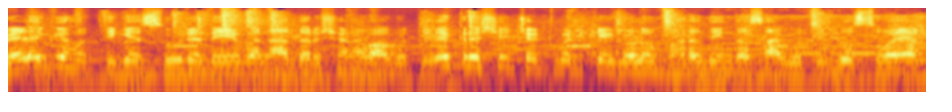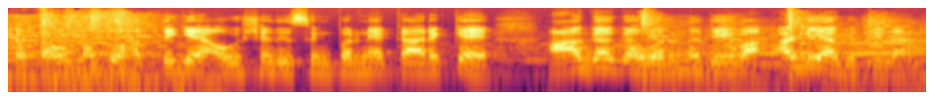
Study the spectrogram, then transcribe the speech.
ಬೆಳಗ್ಗೆ ಹೊತ್ತಿಗೆ ಸೂರ್ಯದೇವನ ದರ್ಶನವಾಗುತ್ತಿದೆ. ಕೃಷಿ ಚಟುವಟಿಕೆಗಳು ಭರದಿಂದ ಸಾಗುತ್ತಿದ್ದು, ಸೋಯಾ ಕಟಾವು ಮತ್ತು ಹತ್ತಿಗೆ ಔಷಧಿ ಸಿಂಪರಣೆ ಕಾರ್ಯಕ್ಕೆ ಆಗಾಗ ವರುಣದೇವ ಅಡ್ಡಿಯಾಗುತ್ತಿದ್ದಾನೆ.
